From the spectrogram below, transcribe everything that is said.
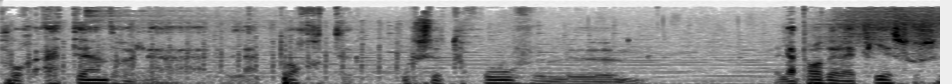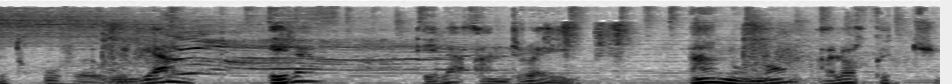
pour atteindre la, la porte où se trouve le la porte de la pièce où se trouve William. Et là, et là, Andrei, un moment, alors que tu,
